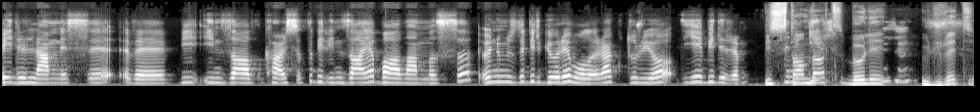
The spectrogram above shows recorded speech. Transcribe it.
belirlenmesi ve bir imza karşılıklı bir imzaya bağlanması önümüzde bir görev olarak duruyor diyebilirim. Bir standart hani bir... böyle Hı-hı. ücret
